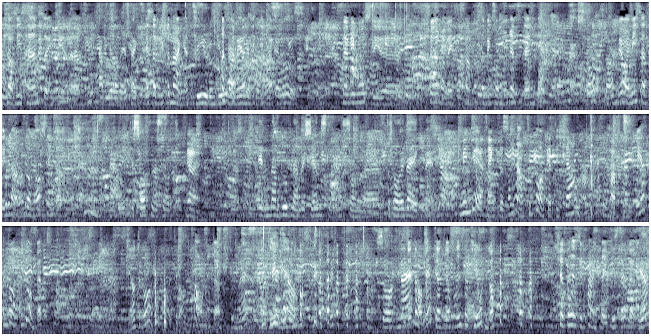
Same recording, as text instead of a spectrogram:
får ta viss hänsyn till eh, Ja, vi gör det faktiskt. etablissemanget. Vi är ju de goda människorna, eller hur? Men vi måste ju köra lite tillsammans så vi kommer i rätt stämning. Starta. Jag har ju missat ibland och de avsnitten. Ja, det saknas något. Ja. Det är den där bubblande känslan som eh, drar iväg med en. Men jag tänkte så här, tillbaka till kärnan. Du har haft en sketen dag på jobbet. Jag har inte varit idag. Har du inte? Nej, jag varit ledig idag. Så nej. Idag vet jag att vi har slutat jobba. Köpa hus i Frankrike istället. Ja.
